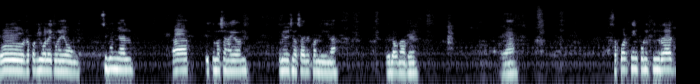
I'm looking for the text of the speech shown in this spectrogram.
or napaghiwalay ko na yung sigunyal. At ito na siya ngayon. Ito na yung sinasabi kanina. Ilaw natin. Ayan. Sa parting connecting rod,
